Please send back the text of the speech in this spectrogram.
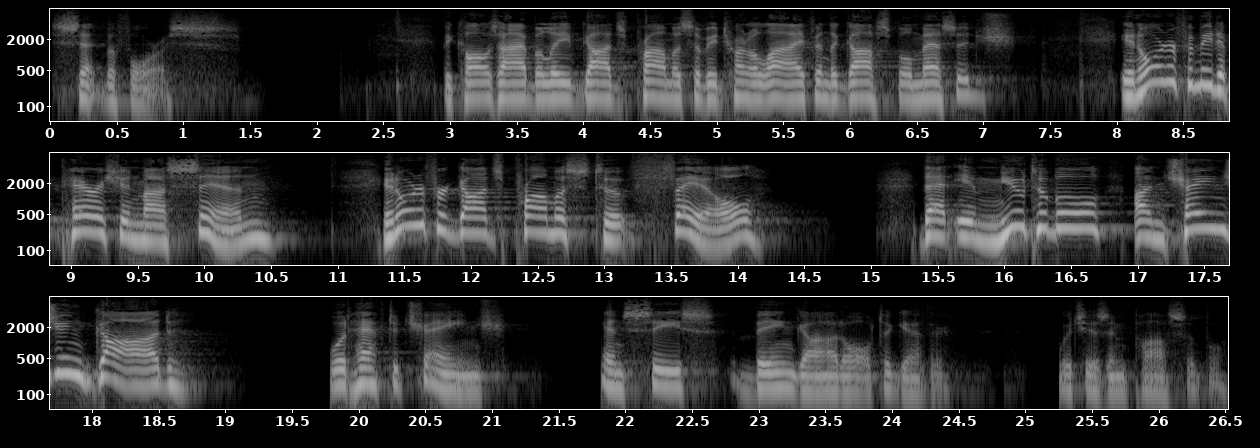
set before us. Because I believe God's promise of eternal life in the gospel message, in order for me to perish in my sin, in order for God's promise to fail, that immutable, unchanging God would have to change and cease being God altogether, which is impossible.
